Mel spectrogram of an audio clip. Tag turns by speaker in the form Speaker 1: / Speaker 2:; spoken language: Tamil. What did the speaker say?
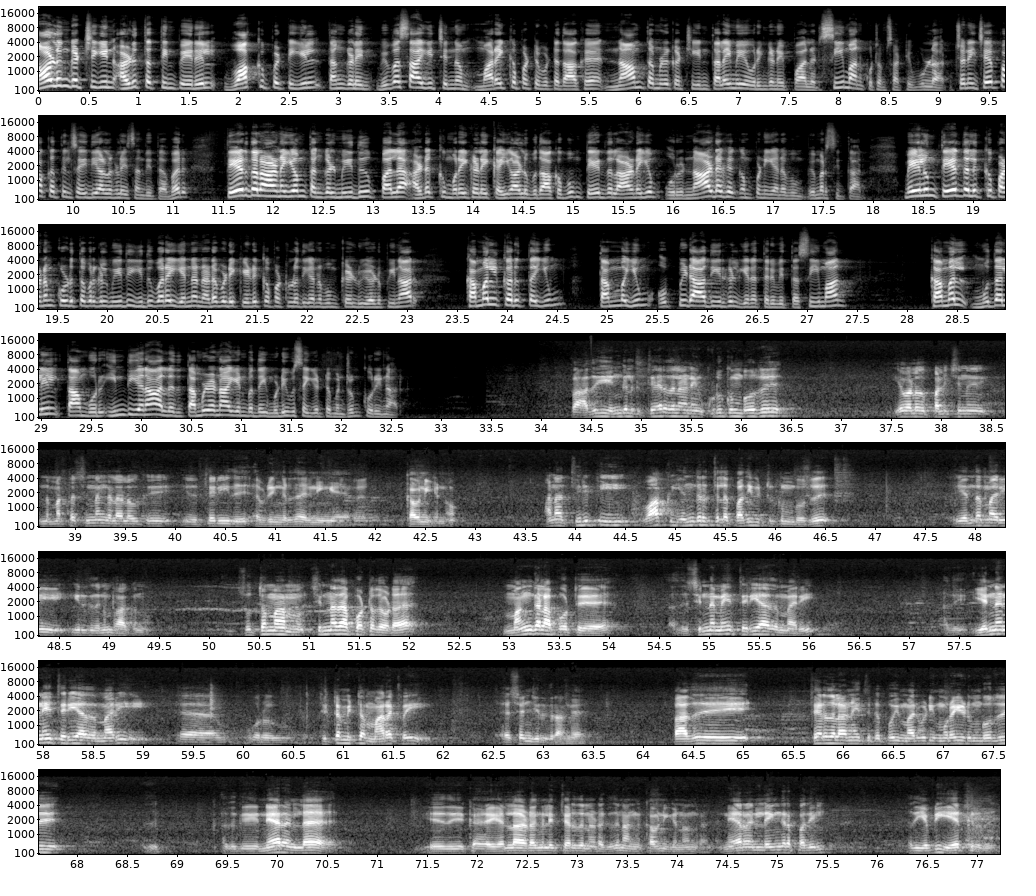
Speaker 1: ஆளுங்கட்சியின் அழுத்தத்தின் பேரில் வாக்குப்பெட்டியில் தங்களின் விவசாயி சின்னம் மறைக்கப்பட்டு விட்டதாக நாம் தமிழர் கட்சியின் தலைமை ஒருங்கிணைப்பாளர் சீமான் குற்றம் சாட்டியுள்ளார். சென்னை சேப்பாக்கத்தில் செய்தியாளர்களை சந்தித்த அவர் தேர்தல் ஆணையம் தங்கள் மீது பல அடக்குமுறைகளை கையாளுவதாகவும் தேர்தல் ஆணையம் ஒரு நாடக கம்பெனி எனவும் விமர்சித்தார். மேலும் தேர்தலுக்கு பணம் கொடுத்தவர்கள் மீது இதுவரை என்ன நடவடிக்கை எடுக்கப்பட்டுள்ளது எனவும் கேள்வி எழுப்பினார். கமல் கருத்தையும் தம்மையும் ஒப்பிடாதீர்கள் என தெரிவித்த சீமான் கமல் முதலில் தாம் ஒரு இந்தியனா அல்லது தமிழனா என்பதை முடிவு செய்யட்டும் என்றும் கூறினார்.
Speaker 2: இப்போ அது எங்களுக்கு தேர்தல் ஆணையம் கொடுக்கும்போது எவ்வளவு பளிச்சுன்னு இந்த மற்ற சின்னங்கள் அளவுக்கு இது தெரியுது அப்படிங்கிறத நீங்கள் கவனிக்கணும். ஆனால் திருப்பி வாக்கு எந்திரத்தில் பதிவிட்டிருக்கும்போது எந்த மாதிரி இருக்குதுன்னு பார்க்கணும். சுத்தமாக சின்னதாக போட்டதோட மங்கலாக போட்டு அது சின்னமே தெரியாத மாதிரி அது என்னன்னே தெரியாத மாதிரி ஒரு திட்டமிட்ட மறைப்பை செஞ்சுருக்கிறாங்க. செஞ்சிருக்கிறாங்க இப்போ அது தேர்தல் ஆணையத்திட்ட போய் மறுபடியும் முறையிடும்போது அதுக்கு நேரம் இல்லை. இது க எல்லா இடங்களையும் தேர்தல் நடக்குது நாங்கள் கவனிக்கணுங்கிறாங்க நேரம் இல்லைங்கிற பதில் அது எப்படி ஏற்கிறது?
